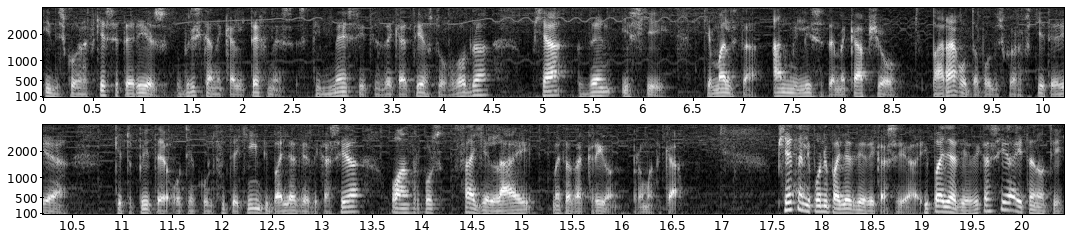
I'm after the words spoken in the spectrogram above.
οι δισκογραφικές εταιρείες βρίσκανε καλλιτέχνες στη μέση της δεκαετίας του 80 πια δεν ισχύει. Και μάλιστα αν μιλήσετε με κάποιο παράγοντα από δισκογραφική εταιρεία και του πείτε ότι ακολουθείτε εκείνη την παλιά διαδικασία, ο άνθρωπος θα γελάει με τα δακρύων πραγματικά. Ποια ήταν λοιπόν η παλιά διαδικασία; Η παλιά διαδικασία ήταν ότι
